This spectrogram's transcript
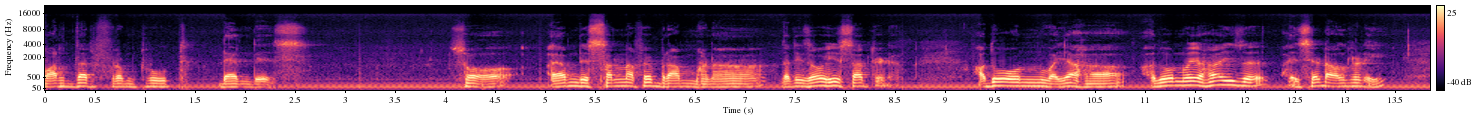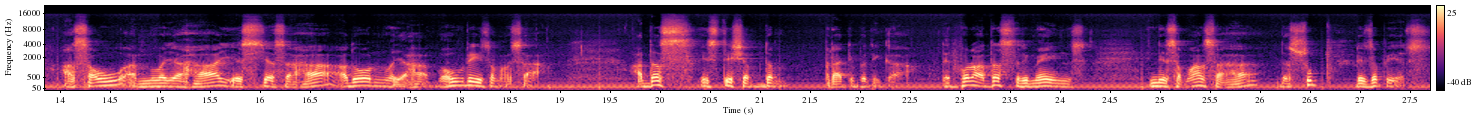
further from truth than this So, I am the son of a Brahmana. That is how he started. Adonvayaha. Adonvayaha is, uh, I said already, Asau Anvayaha Yasya Saha Adonvayaha. Bahuvrihi Samasa. Adas is the Shabdam Pratipadika. Therefore, Adas remains. In the Samasa, the sup disappears.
